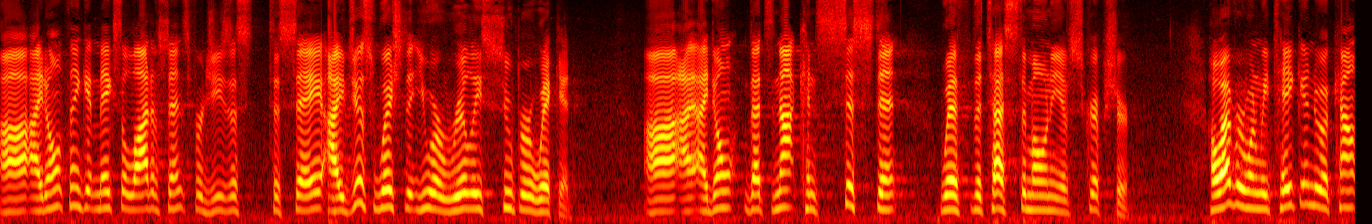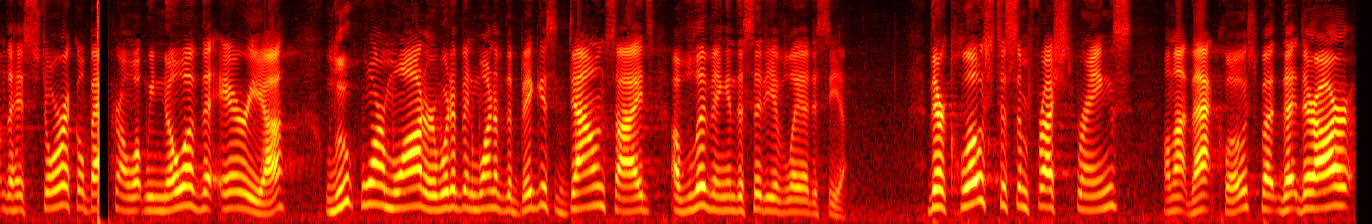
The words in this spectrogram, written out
Uh, I don't think it makes a lot of sense for Jesus to say, I just wish that you were really super wicked. Uh, I, I don't, that's not consistent with the testimony of Scripture. However, when we take into account the historical background, what we know of the area, lukewarm water would have been one of the biggest downsides of living in the city of Laodicea. They're close to some fresh springs. Well, not that close, but th- there are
